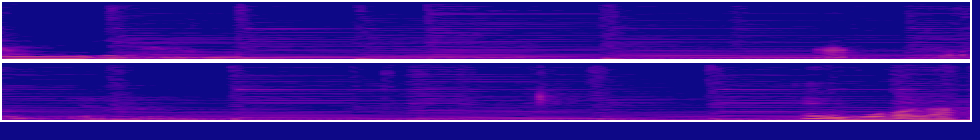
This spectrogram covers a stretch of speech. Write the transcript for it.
andiamo a toglierlo. E voilà.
